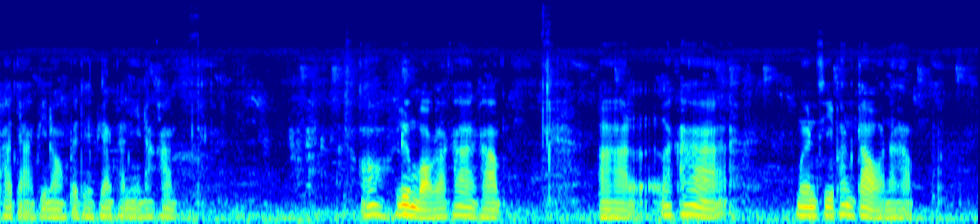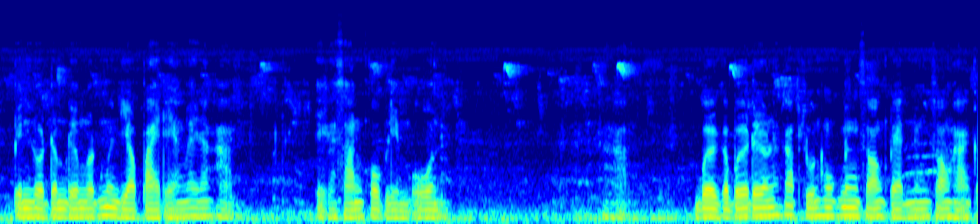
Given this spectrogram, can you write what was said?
พาจากพี่น้องไปได้เพียงเท่านี้นะครับ อ๋อลืมบอกราคาครับ อ่า ราคาหมื่นสี่พันเก่านะครับ เป็นรถเดิมๆรถมือเดียวปลายแดงเลยนะครับ เอกสารครบริมโอนนะครับ เบอร์กับเบอร์เดิมนะครับ0 6 1 2 8 1 2 5 9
